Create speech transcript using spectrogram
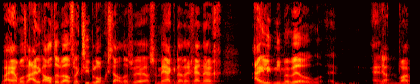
wij hebben ons eigenlijk altijd wel flexibel opgesteld. Als we, als we merken dat een renner eigenlijk niet meer wil... En Ja. wat,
